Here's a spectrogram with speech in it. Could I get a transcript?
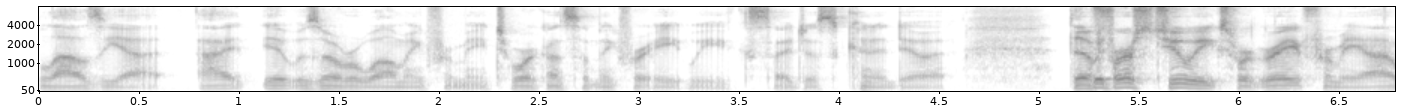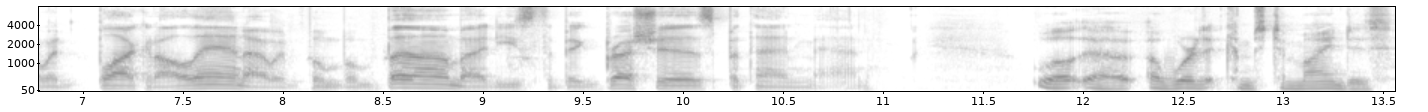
lousy at. I it was overwhelming for me to work on something for eight weeks. I just couldn't do it. The first two weeks were great for me. I would block it all in. I would boom, boom, boom. I'd use the big brushes, but then, man, Well, uh, a word that comes to mind is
